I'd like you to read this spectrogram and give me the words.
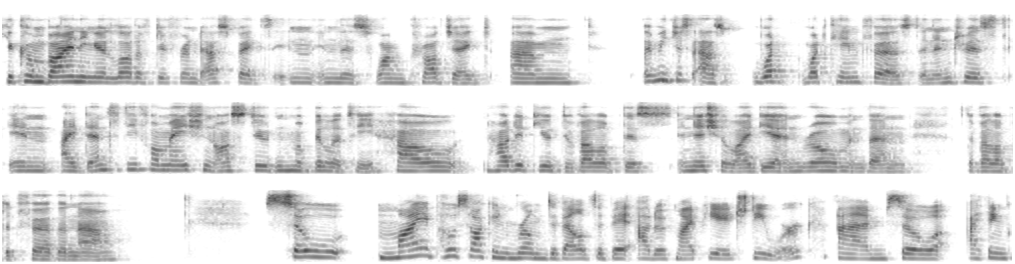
you're combining a lot of different aspects in in this one project. Um, let me just ask, what what came first, an interest in identity formation or student mobility? How how did you develop this initial idea in Rome and then developed it further now? So my postdoc in Rome developed a bit out of my PhD work. Um, so I think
